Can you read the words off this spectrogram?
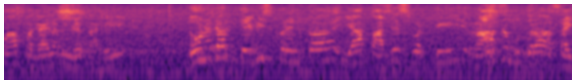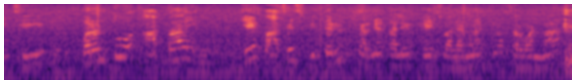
बाब बघायला मिळत आहे. दोन हजार तेवीस पर्यंत या पासेसवरती राजमुद्रा असायची. परंतु आता जे पासेस वितरित करण्यात आले प्रेसवाल्यांना किंवा सर्वांना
